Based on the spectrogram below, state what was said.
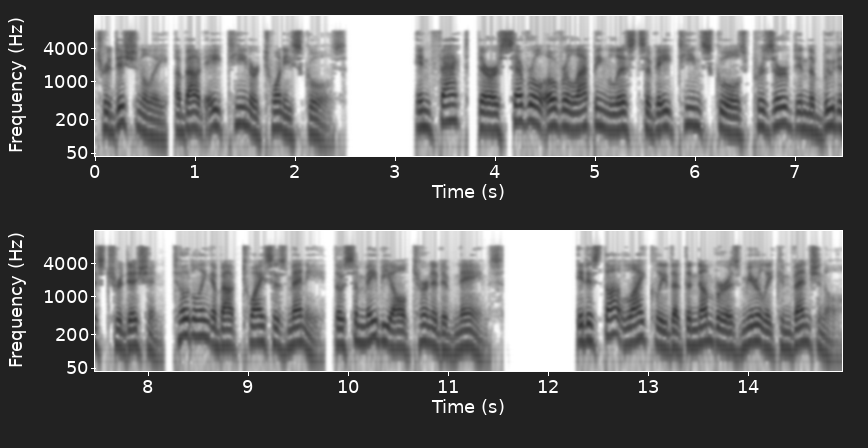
traditionally, about 18 or 20 schools. In fact, there are several overlapping lists of 18 schools preserved in the Buddhist tradition, totaling about twice as many, though some may be alternative names. It is thought likely that the number is merely conventional.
